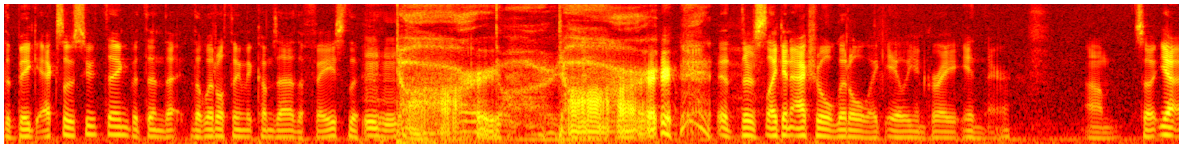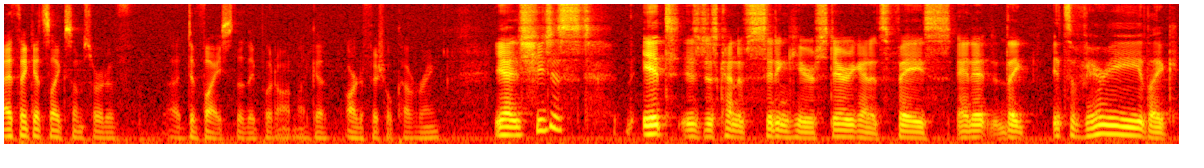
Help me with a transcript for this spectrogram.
the big exosuit thing, but then the the little thing that comes out of the face, the Mhm. dar dar. It, there's like an actual little like alien gray in there. Um, so yeah, I think it's like some sort of uh, device that they put on, like a artificial covering. Yeah, and she just it is just kind of sitting here staring at its face and it like it's a very like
